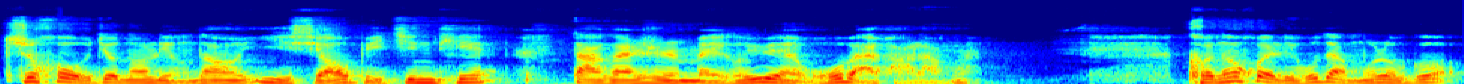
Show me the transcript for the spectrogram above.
之后就能领到一小笔津贴，大概是每个月五百法郎了。可能会留在摩洛哥。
